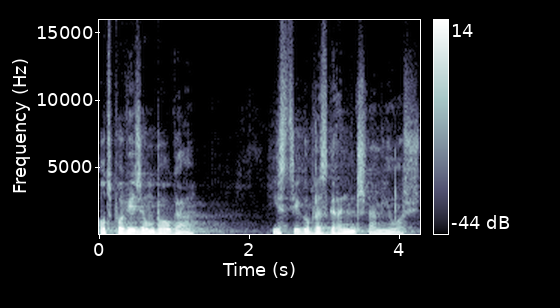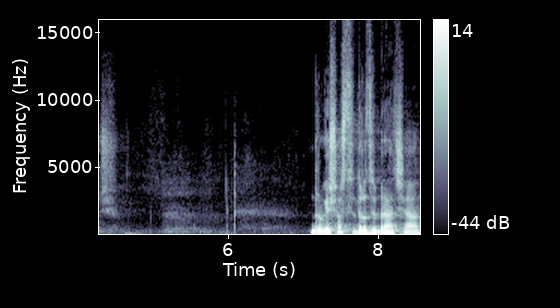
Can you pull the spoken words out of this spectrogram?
Odpowiedzią Boga jest Jego bezgraniczna miłość. Drogie siostry, drodzy bracia,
